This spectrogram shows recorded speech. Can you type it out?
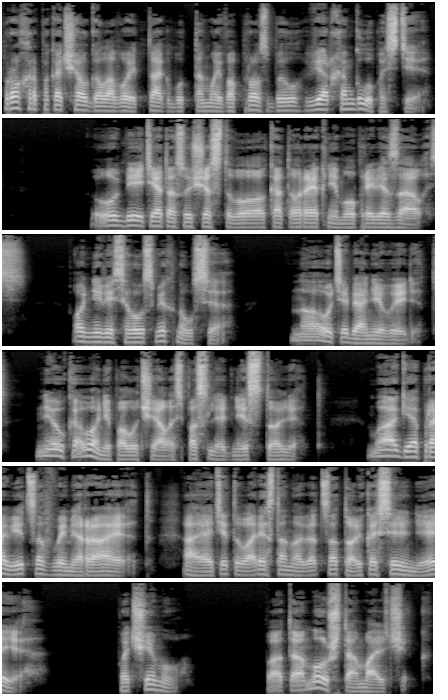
Прохор покачал головой так, будто мой вопрос был верхом глупости. «Убить это существо, которое к нему привязалось». Он невесело усмехнулся. «Но у тебя не выйдет. Ни у кого не получалось последние сто лет. Магия провидцев вымирает, а эти твари становятся только сильнее». «Почему?» «Потому что, мальчик...»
